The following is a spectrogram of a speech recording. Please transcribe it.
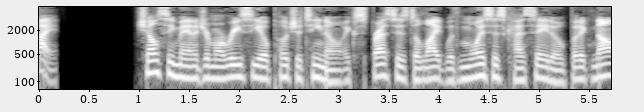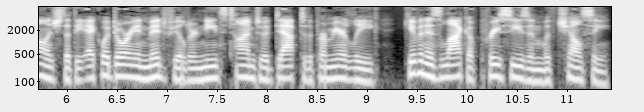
Hi. Chelsea manager Mauricio Pochettino expressed his delight with Moises Caicedo but acknowledged that the Ecuadorian midfielder needs time to adapt to the Premier League, given his lack of preseason with Chelsea.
